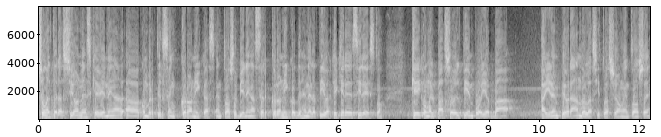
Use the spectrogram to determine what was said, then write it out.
son alteraciones que vienen a, convertirse en crónicas, entonces vienen a ser crónicos degenerativas. ¿Qué quiere decir esto? Que con el paso del tiempo ella va a ir empeorando la situación. Entonces,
